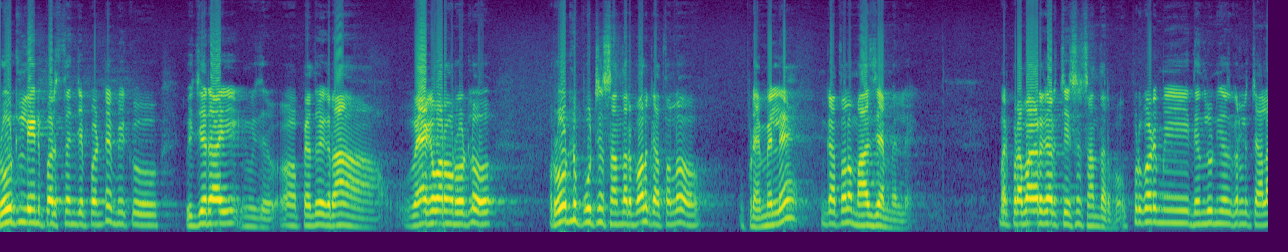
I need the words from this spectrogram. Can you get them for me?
రోడ్లు లేని పరిస్థితి అని చెప్పంటే మీకు విజయరాయి పెద్ద రా వేగవరం రోడ్లో రోడ్లు పూడ్చిన సందర్భాలు గతంలో ఇప్పుడు ఎమ్మెల్యే గతంలో మాజీ ఎమ్మెల్యే. మరి ప్రభాకర్ గారు చేసిన సందర్భం. ఇప్పుడు కూడా మీ దెందులూరు నియోజకవర్గంలో చాలా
